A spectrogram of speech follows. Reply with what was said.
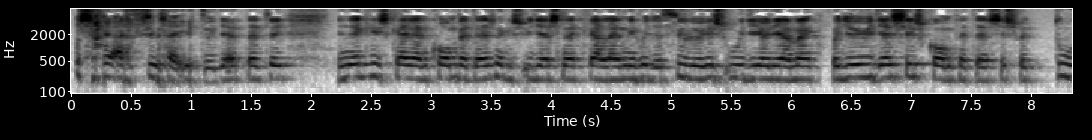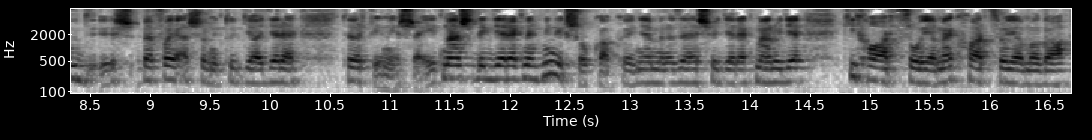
a saját szüleit, ugye? Tehát, hogy, neki is kellene kompetensnek és ügyesnek kell lenni, hogy a szülő is úgy élje meg, hogy ő ügyes és kompetens, és hogy tud és befolyásolni tudja a gyerek történéseit. Második gyereknek mindig sokkal könnyebb, mert az első gyerek már ugye kiharcolja, megharcolja maga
